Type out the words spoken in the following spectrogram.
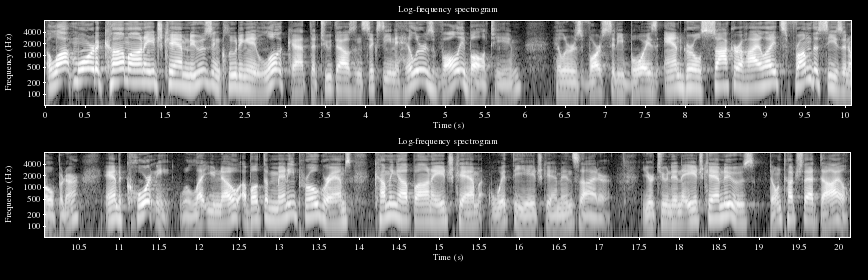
A lot more to come on HCAM News, including a look at the 2016 Hillers volleyball team, Hillers varsity boys and girls soccer highlights from the season opener, and Courtney will let you know about the many programs coming up on HCAM with the HCAM Insider. You're tuned in to HCAM News. Don't touch that dial.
